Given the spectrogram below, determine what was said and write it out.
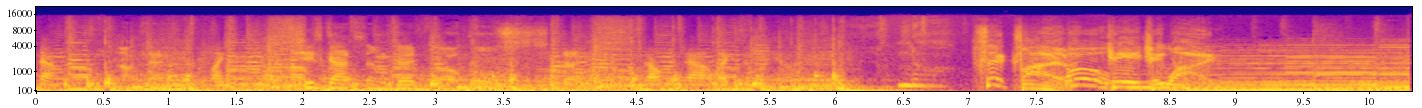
No. Okay. Like, She's got some good vocals. To... belt it out like nobody else. Six five oh K H A Y.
